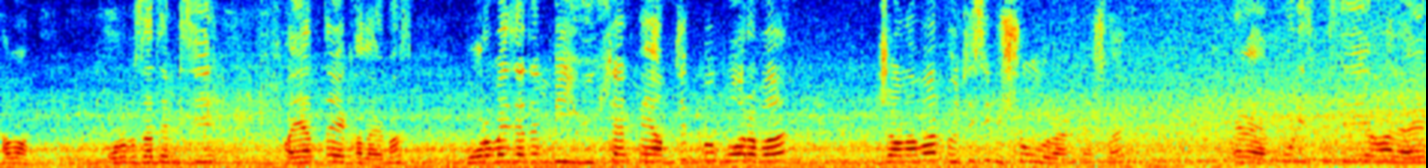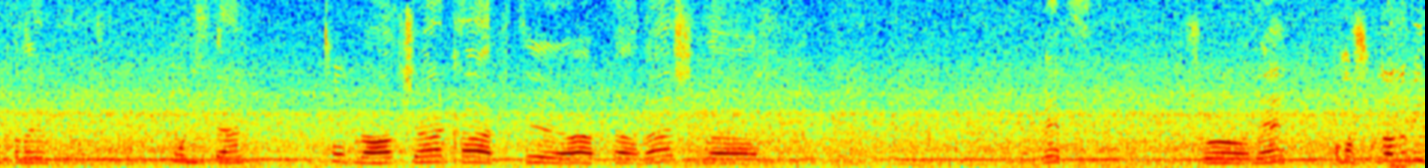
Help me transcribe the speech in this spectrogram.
Tamam. Araba zaten bizi hayatta yakalayamaz. Bu arabayı zaten bir yükseltme yaptık mı bu araba canavar ötesi bir şey olur arkadaşlar. Evet polis bizi hala yakalayamıyor. Polisten çok rahatça kalktı arkadaşlar. Evet. Şöyle. Ama şuradan da bir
